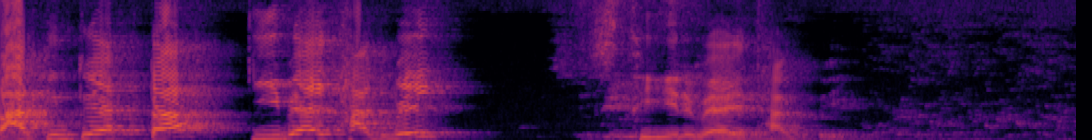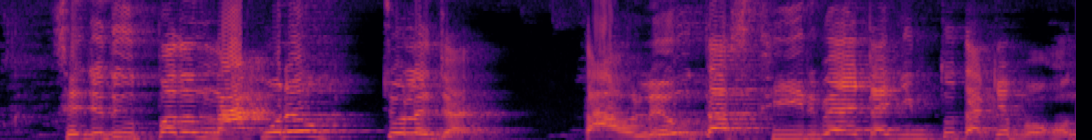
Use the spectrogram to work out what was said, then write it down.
তার কিন্তু একটা কি ব্যয় থাকবেই? স্থির ব্যয় থাকবে সে যদি উৎপাদন না করেও চলে যায়, তাহলেও তার স্থির ব্যয়টা কিন্তু তাকে বহন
